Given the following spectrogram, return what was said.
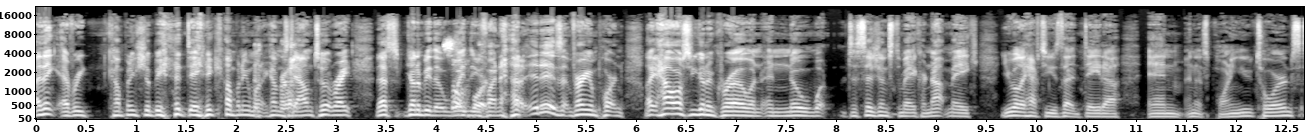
I think every company should be a data company when it comes right. down to it, right? That's going to be the so way that you find out. It is very important. Like how else are you going to grow and, and know what decisions to make or not make? You really have to use that data and, and it's pointing you towards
